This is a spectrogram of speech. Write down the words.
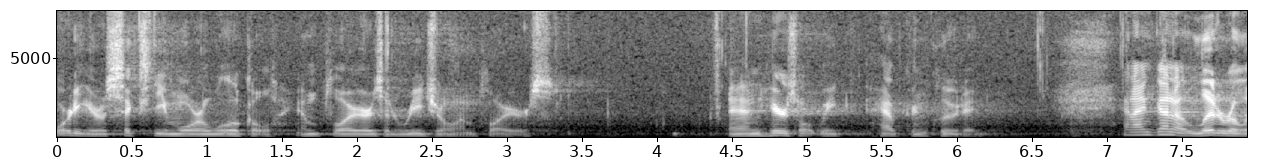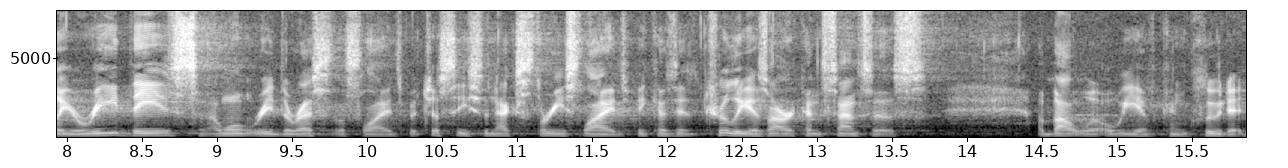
40 or 60 more local employers and regional employers. And here's what we have concluded. And I'm going to literally read these. I won't read the rest of the slides, but just these next three slides because it truly is our consensus about what we have concluded.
